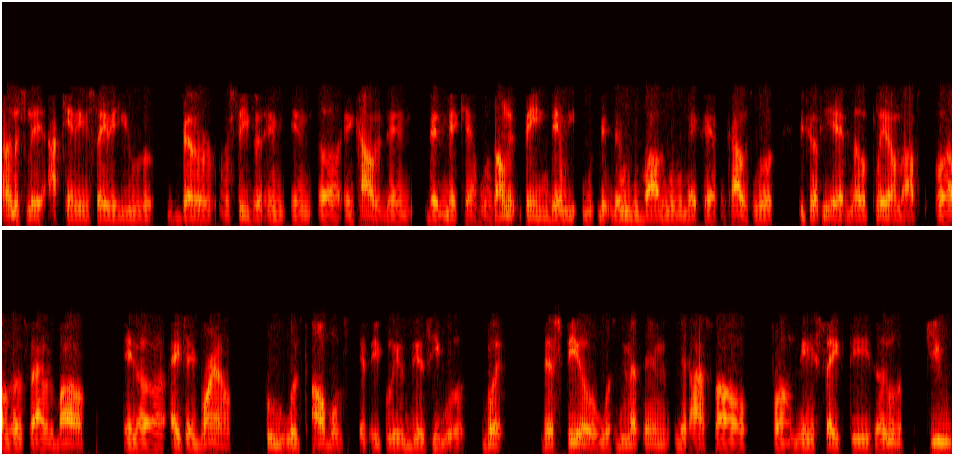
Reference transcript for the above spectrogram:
Honestly, I can't even say that he was a better receiver in in uh in college than than Metcalf was. The only thing that we that we were bothered with with Metcalf in college was because he had another player on the uh, on the other side of the ball, in uh AJ Brown, who was almost as equally as good as he was. But there still was nothing that I saw from any safeties. Uh, it was a few.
